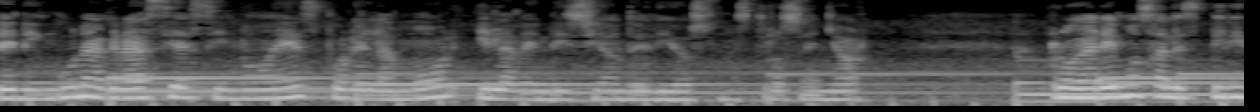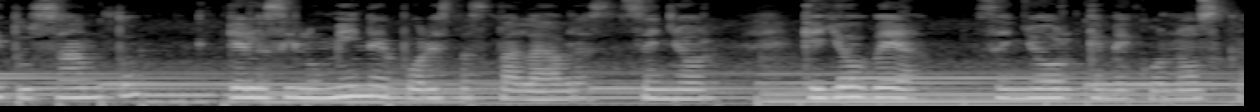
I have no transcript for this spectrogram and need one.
de ninguna gracia si no es por el amor y la bendición de Dios nuestro Señor. Rogaremos al Espíritu Santo que les ilumine por estas palabras. Señor, que yo vea, Señor, que me conozca.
